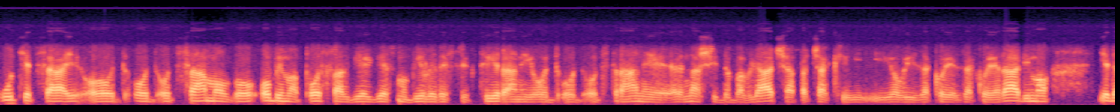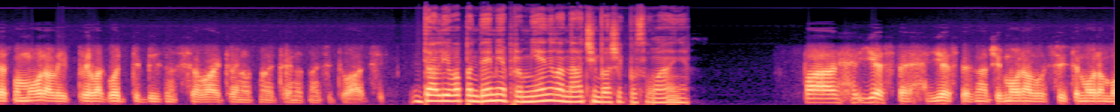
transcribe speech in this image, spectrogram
utjecaj od, od, od samog obima posla gdje, gdje smo bili restriktirani od, od, od strane naših dobavljača, pa čak i, i ovi za koje, za koje radimo, je da smo morali prilagoditi biznis ovaj trenutnoj, trenutnoj situaciji. Da li je ova pandemija promijenila način vašeg poslovanja? Pa jeste, jeste, znači moramo, svi se moramo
